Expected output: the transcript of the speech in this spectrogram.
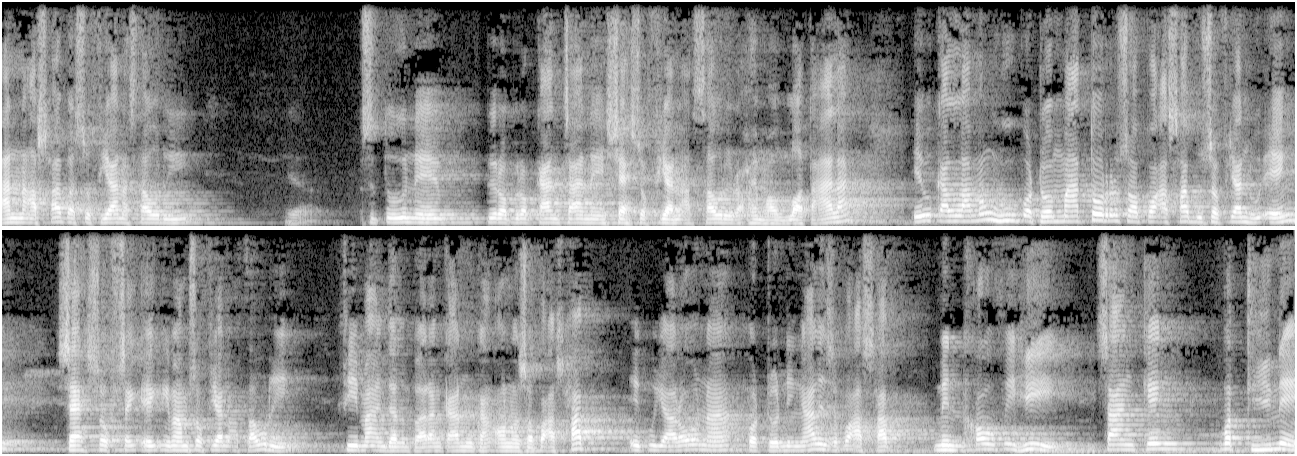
Anna ashabah Sufyan Astauri. Ya. Setune piro-piro kancane Syekh Sufyan Astauri rahimahullah ta'ala. Iku kalamahu podo matur sopo ashabu Sufyan hu ing Syekh Sufyan Imam Sufyan Astauri. Fima ing dalam barang kanu kang ono sopo ashab. Iku yarona podo ningali sopo ashab min khaufihi saking wedine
